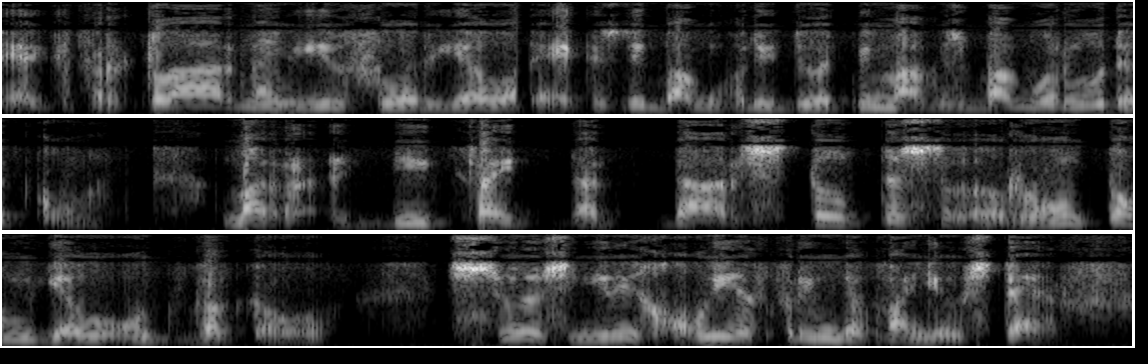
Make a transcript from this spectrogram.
ek verklaar nou hier voor jou, ek is nie bang vir die dood nie, maar ek is bang oor hoe dit kom maar die feit dat daar stiltes rondom jou ontwikkel soos hierdie goeie vriende van jou sterf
